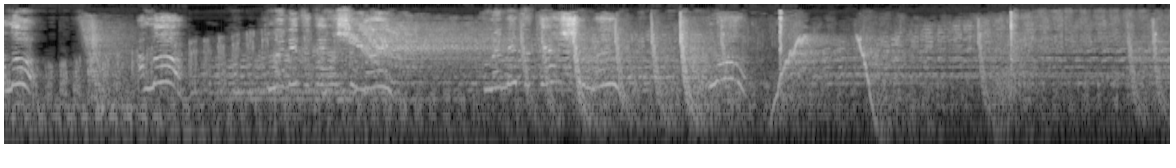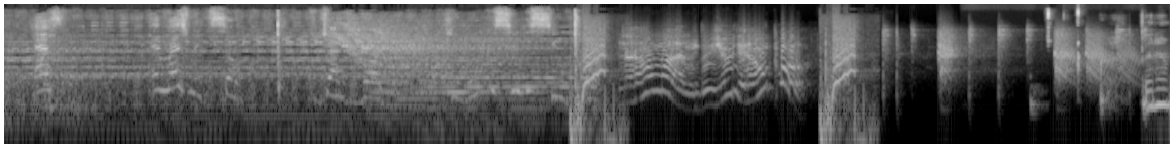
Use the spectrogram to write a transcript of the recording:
Alô? Alô? Planeta Terra chamando. Planeta Terra chamando. Alô? Essa é mais uma edição Diário de Bordo de Lucas Silva Silva. Não, mano, do Julião, pô. Param.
